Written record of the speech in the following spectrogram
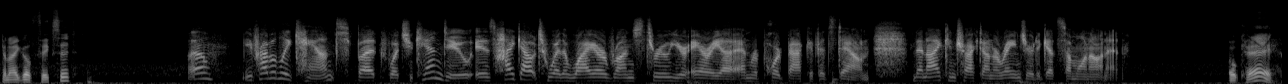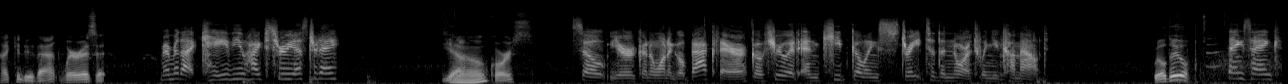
Can I go fix it? Well, you probably can't, but what you can do is hike out to where the wire runs through your area and report back if it's down. Then I can track down a ranger to get someone on it. Okay, I can do that. Where is it? Remember that cave you hiked through yesterday? Yeah, No. of course. So you're gonna want to go back there, go through it, and keep going straight to the north when you come out. Will do. Thanks, Hank.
